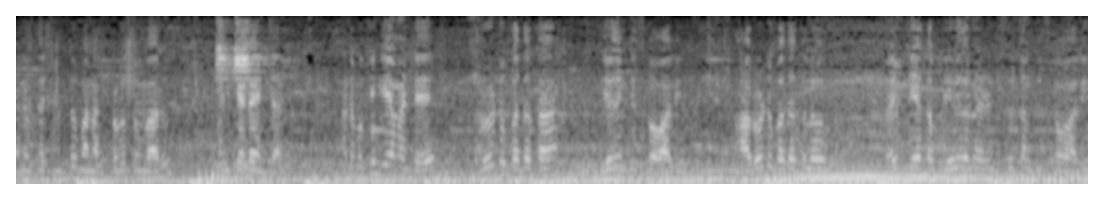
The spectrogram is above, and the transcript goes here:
అనే ఉద్దేశంతో మన ప్రభుత్వం వారు దీన్ని కేటాయించారు. అంటే ముఖ్యంగా ఏమంటే రోడ్డు భద్రత ఏ విధంగా తీసుకోవాలి. ఆ రోడ్డు భద్రతలో డ్రైవింగ్ చేసేటప్పుడు ఏ విధమైన సూచనలు తీసుకోవాలి?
